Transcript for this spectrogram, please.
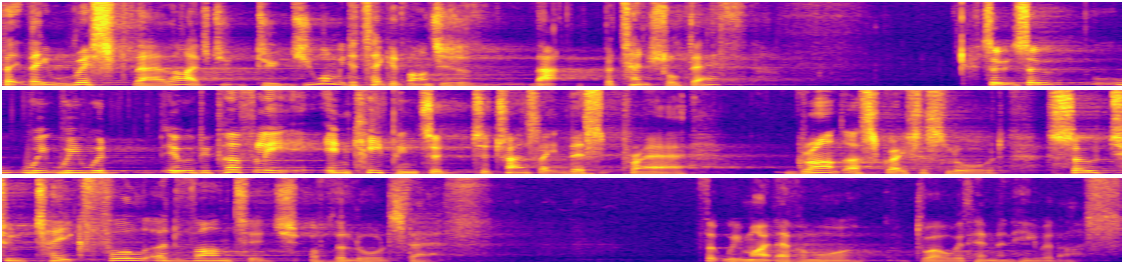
They, they risked their lives. Do, do, do, you want me to take advantage of that potential death? So, so we, we would, it would be perfectly in keeping to, to translate this prayer Grant us, gracious Lord, so to take full advantage of the Lord's death, that we might evermore dwell with him and he with us.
